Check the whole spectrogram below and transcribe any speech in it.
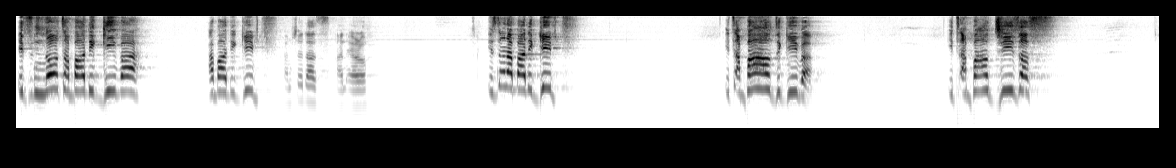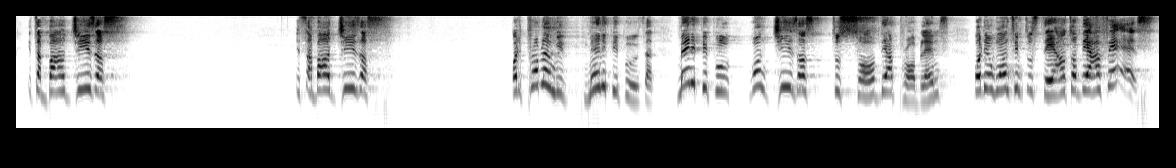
It's not about the giver, about the gift. I'm sure that's an error. It's not about the gift. It's about the giver. It's about Jesus. It's about Jesus. It's about Jesus. But the problem with many people is that many people want Jesus to solve their problems, but they want him to stay out of their affairs.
